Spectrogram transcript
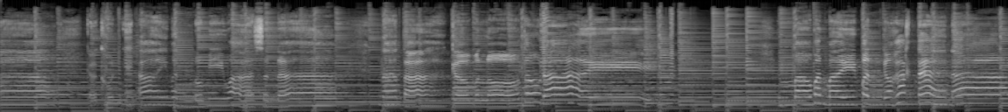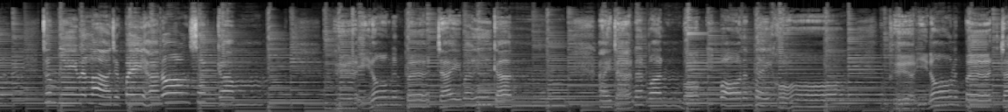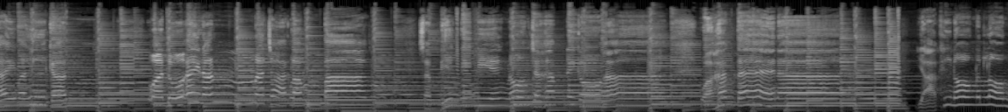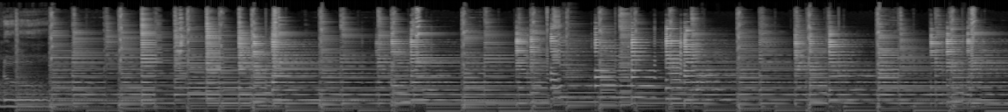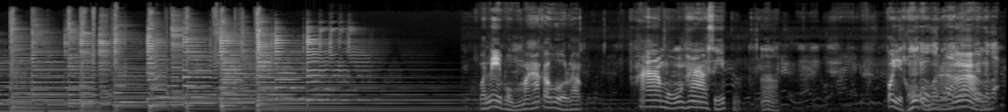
ก็คนอย่างอายมันบ่มีวาสนา หน้าตาก็มาหล่อเท่าใดบ่าวบ้านใหม่เปิ้นก็ฮักแต่นาถ้ามีเวลาจะไปหาน้องสักกำเพื่ออีน้องนั้นเปิดใจมาฮือกัน อายจะนัดวันบอกอีปอนั้นไปขอ เพื่ออีน้องนั้นเปิดใจมาฮือกัน ว่าตัวไอ้นั้นมาจากลำปางสำเนียงมีเมียงน้องจะฮับได้ก็หา ว่าฮักแต่นา อยากให้น้องนั้นลองดู วันนี้ผมมาฮักกระโหดครับห้าโมงห้าสิบอ่าก็อย่ทุ่มมา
